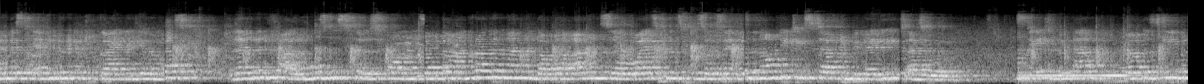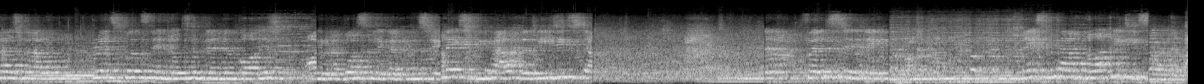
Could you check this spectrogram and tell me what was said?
request everybody to kindly give a Reverend Father Moses correspondent, Dr. Anuradha on Apostolic Administration. Next we have the teaching staff. Felicitating. Next we have non-teaching staff.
